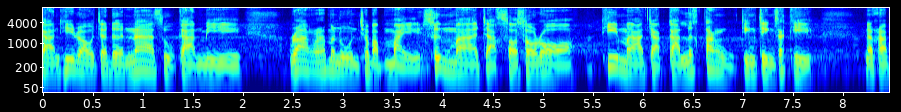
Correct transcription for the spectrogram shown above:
การที่เราจะเดินหน้าสู่การมีร่างรัฐธรรมนูญฉบับใหม่ ซึ่งมาจากสสรที่มาจากการเลือกตั้งจริง ๆ สักทีนะครับ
